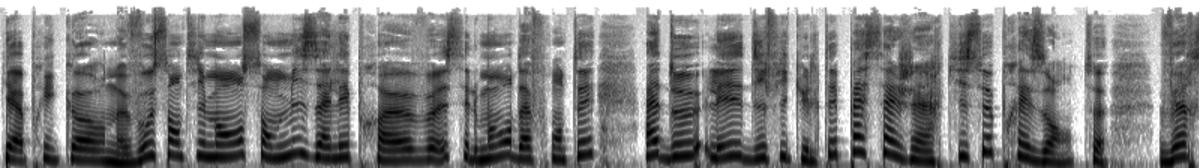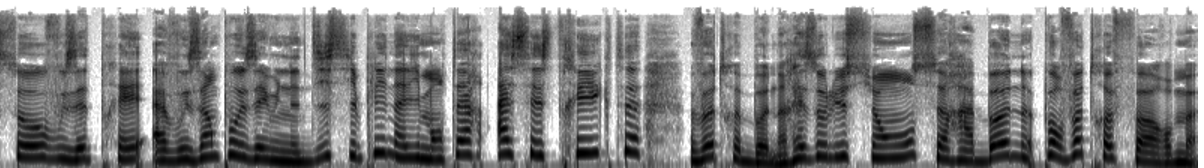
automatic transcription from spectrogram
Capricorne, vos sentiments sont mis à l'épreuve. C'est le moment d'affronter à deux les difficultés passagères qui se présentent. Verseau, vous êtes prêt à vous imposer une discipline alimentaire assez stricte. Votre bonne résolution sera bonne pour votre forme.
